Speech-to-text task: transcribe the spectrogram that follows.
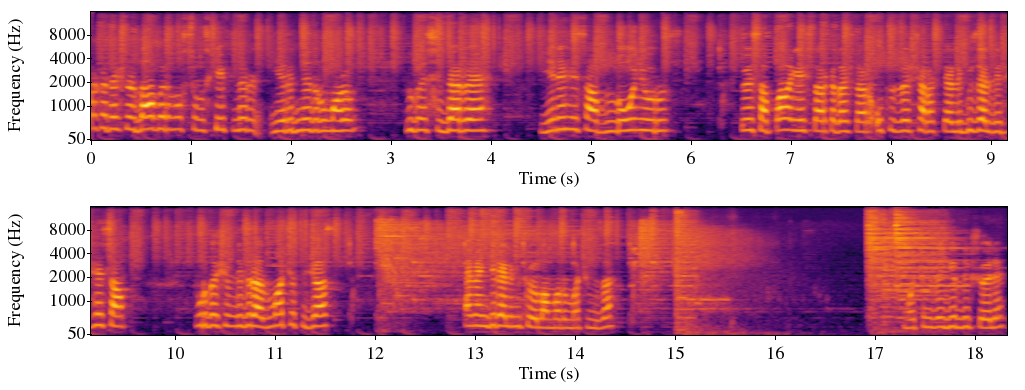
arkadaşlar ne haber nasılsınız? Keyifler yerindedir umarım. Bugün sizlerle yeni hesabımda oynuyoruz. Bu hesap bana geçti arkadaşlar. 35 karakterli güzel bir hesap. Burada şimdi biraz maç atacağız. Hemen girelim ilk yollanmadım maçımıza. Maçımıza girdik şöyle.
